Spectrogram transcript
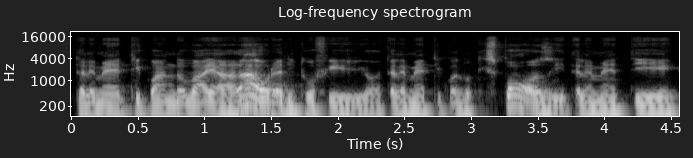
te le metti quando vai alla laurea di tuo figlio, te le metti quando ti sposi, te le metti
